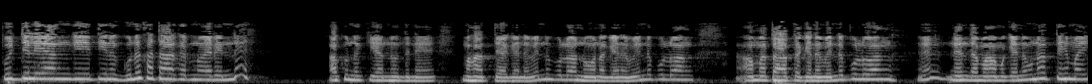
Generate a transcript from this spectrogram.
පුද්ජලයන්ගේ තියෙන ගුණ කතා කරනු ඇරෙන්ඩ අකුණ කියන්න හොද නෑ මහත්‍යය ගැන වෙන්න පුළුවන් ඕන ගැන වෙන්න පුළුවන් අමතාත ගැන වෙන්න පුළුවන් නැන්ද මාම ගැන වනත් එහෙමයි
